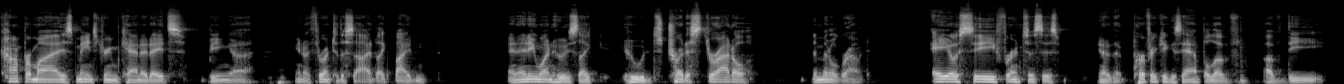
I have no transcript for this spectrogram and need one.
compromised mainstream candidates being uh, you know thrown to the side, like Biden, and anyone who's like who would try to straddle the middle ground. AOC, for instance, is you know the perfect example of of the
